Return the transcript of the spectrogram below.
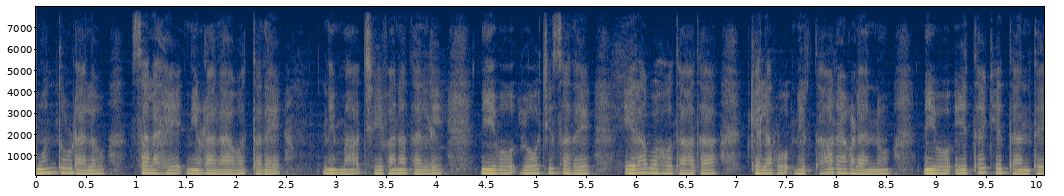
ಮುಂದೂಡಲು ಸಲಹೆ ನೀಡಲಾಗುತ್ತದೆ. ನಿಮ್ಮ ಜೀವನದಲ್ಲಿ ನೀವು ಯೋಚಿಸದೆ ಇರಬಹುದಾದ ಕೆಲವು ನಿರ್ಧಾರಗಳನ್ನು ನೀವು ಇದ್ದಕ್ಕಿದ್ದಂತೆ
